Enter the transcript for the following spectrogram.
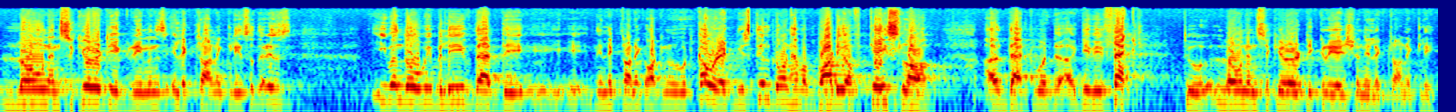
loan and security agreements electronically. So there is, even though we believe that the, the electronic ordinance would cover it, we still don't have a body of case law that would uh, give effect to loan and security creation electronically.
